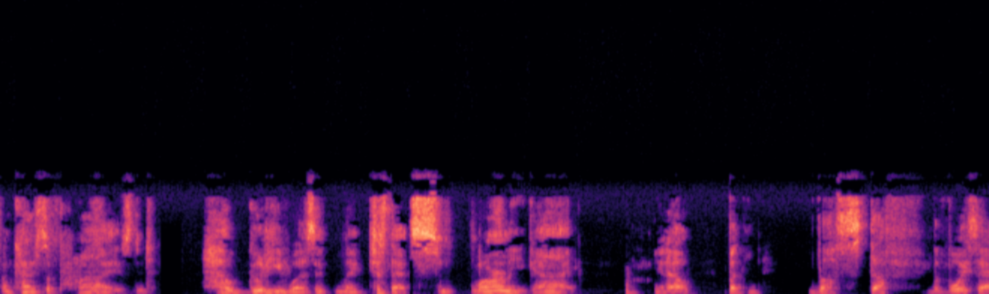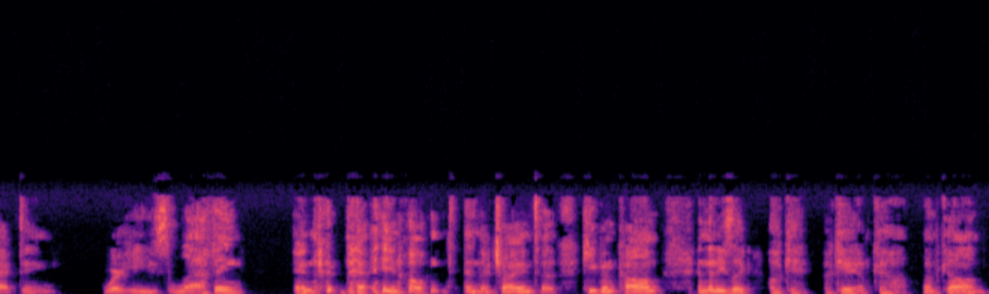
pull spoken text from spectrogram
I'm kind of surprised at how good he was at like just that smarmy guy, you know. But the stuff, the voice acting where he's laughing and you know, and they're trying to keep him calm, and then he's like, "Okay, okay, I'm calm, I'm calm,"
